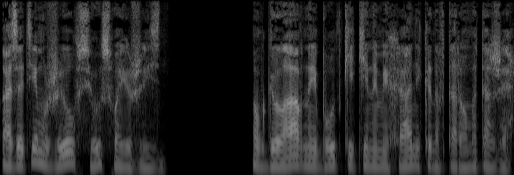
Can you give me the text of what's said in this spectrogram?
А затем жил всю свою жизнь. В главной будке киномеханика на втором этаже.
